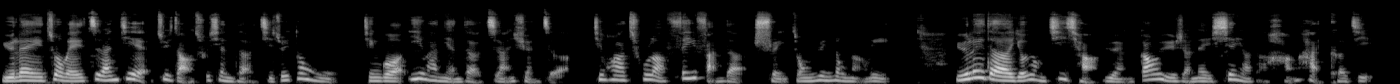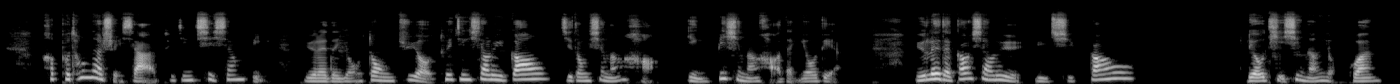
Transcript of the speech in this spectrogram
鱼类作为自然界最早出现的脊椎动物，经过亿万年的自然选择，进化出了非凡的水中运动能力。鱼类的游泳技巧远高于人类现有的航海科技。和普通的水下推进器相比，鱼类的游动具有推进效率高、机动性能好、隐蔽性能好等优点。鱼类的高效率与其高流体性能有关，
